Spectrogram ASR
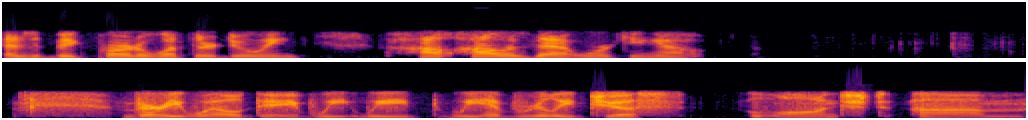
as a big part of what they're doing. How how is that working out? Very well, Dave. We we we have really just launched um,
